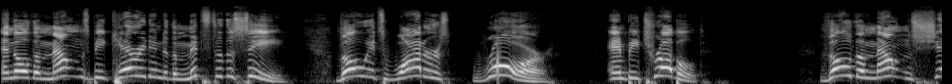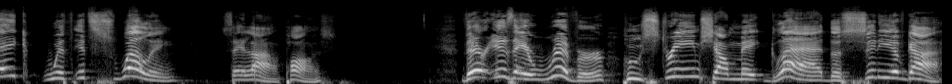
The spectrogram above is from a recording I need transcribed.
and though the mountains be carried into the midst of the sea, though its waters roar and be troubled, though the mountains shake with its swelling. Selah, pause. There is a river whose stream shall make glad the city of God.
